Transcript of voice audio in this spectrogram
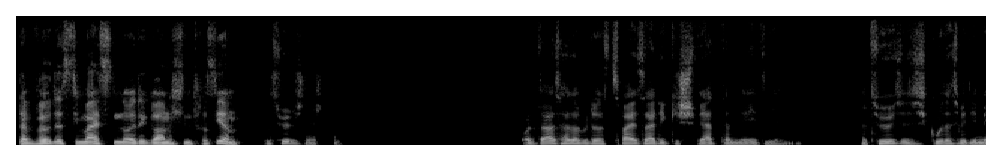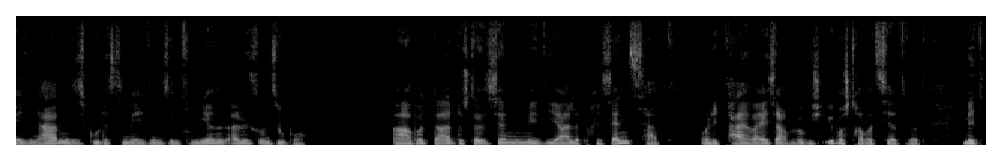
da würde es die meisten Leute gar nicht interessieren. Natürlich nicht. Und da ist halt auch wieder das zweiseitige Schwert der Medien. Natürlich ist es gut, dass wir die Medien haben, es ist gut, dass die Medien uns informieren und alles und super. Aber dadurch, dass es ja eine mediale Präsenz hat und die teilweise auch wirklich überstrapaziert wird mit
